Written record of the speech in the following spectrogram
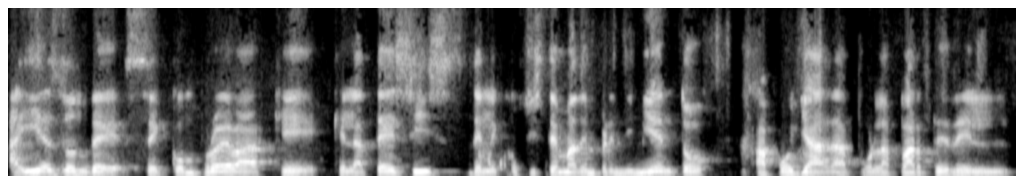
ahí es donde se comprueba que, que la tesis del ecosistema de emprendimiento, apoyada por la parte del,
